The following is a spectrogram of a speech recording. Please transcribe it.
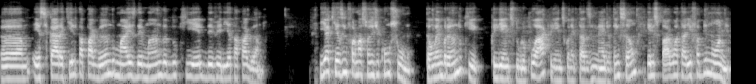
uh, esse cara aqui ele está pagando mais demanda do que ele deveria estar tá pagando. E aqui as informações de consumo. Então, lembrando que clientes do grupo A, clientes conectados em média tensão, eles pagam a tarifa binômia,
